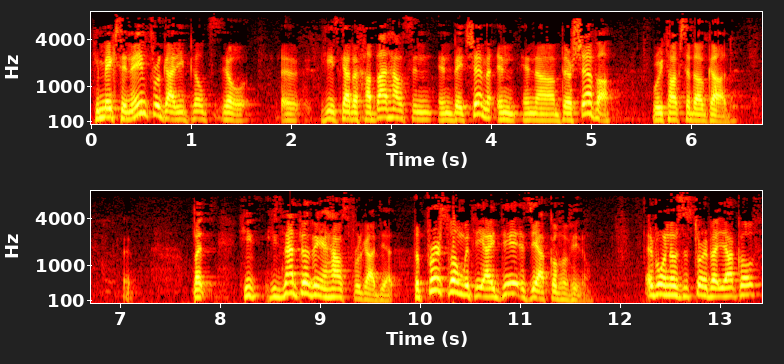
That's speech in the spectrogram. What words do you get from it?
he makes a name for God. He built, you know, uh, he's got a Chabad house in, in Beit Shem, in, in uh, Beersheba, where he talks about God. But he, he's not building a house for God yet. The first one with the idea is Yaakov Avinu. Everyone knows the story about Yaakov?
